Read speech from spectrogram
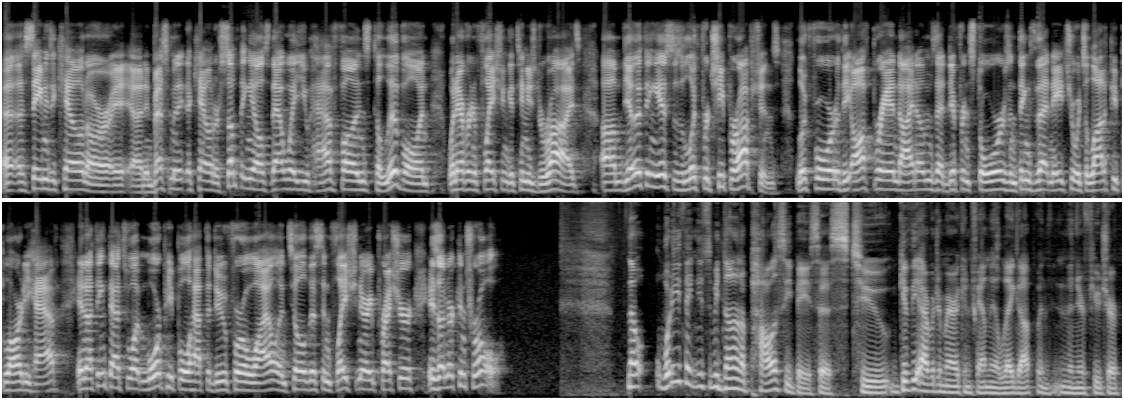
a, a savings account or a, an investment account or something else. That way you have funds to live on whenever inflation continues to rise. Um, the other thing is is look for cheaper options. Look for the off-brand items at different stores and things of that nature, which a lot of people already have. And I think that's what more people people will have to do for a while until this inflationary pressure is under control. Now, what do you think needs to be done on a policy basis to give the average American family a leg up in, in the near future?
